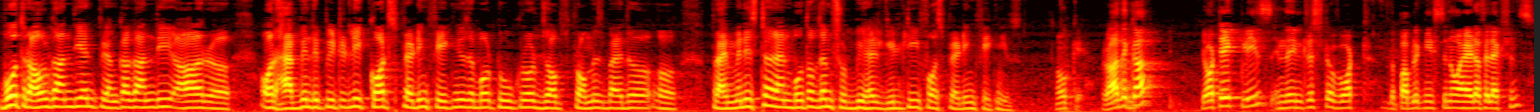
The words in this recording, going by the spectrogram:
both Rahul Gandhi and Priyanka Gandhi are uh, or have been repeatedly caught spreading fake news about 2 crore jobs promised by the uh, Prime Minister and both of them should be held guilty for spreading fake news. Okay. Radhika, your take, please, in the interest of what the public needs to know ahead of elections.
